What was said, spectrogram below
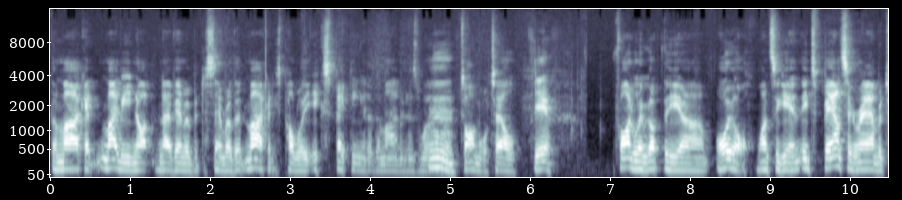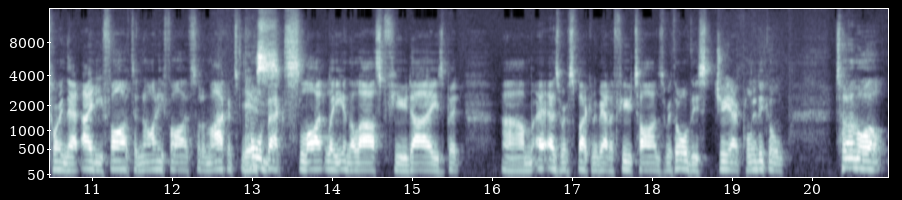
the market, maybe not November but December, the market is probably expecting it at the moment as well. Mm. Time will tell. Yeah. Finally, we've got the um, oil once again. It's bouncing around between that 85 to 95 sort of mark. It's pulled yes. back slightly in the last few days, but um, as we've spoken about a few times, with all this geopolitical turmoil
